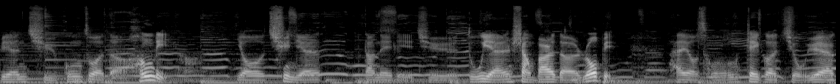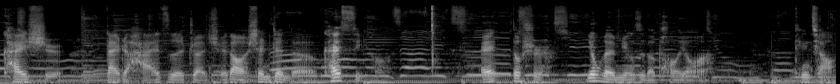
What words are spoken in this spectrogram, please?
边去工作的亨利啊。有去年到那里去读研上班的 Robbie，还有从这个九月开始带着孩子转学到深圳的 c a s i e 啊，哎，都是英文名字的朋友啊，挺巧。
